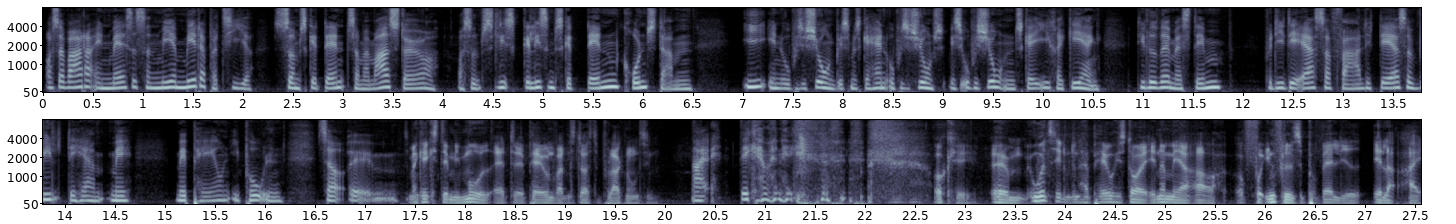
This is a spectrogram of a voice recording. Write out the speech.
Og så var der en masse sådan mere midterpartier, som, skal dan, som er meget større, og som skal, ligesom skal danne grundstammen i en opposition, hvis man skal have en opposition, hvis oppositionen skal i regering. De lød være med at stemme, fordi det er så farligt, det er så vildt det her med, med paven i Polen. Så, øhm, man kan ikke stemme imod, at øh, paven var den største polak nogensinde? Nej, det kan man ikke. okay. Øhm, uanset om den her pavehistorie ender med at, at få indflydelse på valget eller ej,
